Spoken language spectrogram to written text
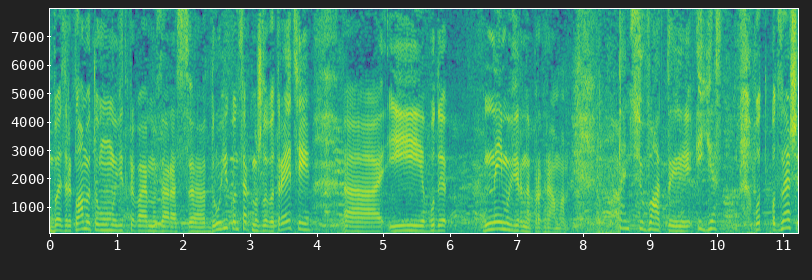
без реклами. Тому ми відкриваємо зараз е, другий концерт, можливо, третій. Е, І буде. Неймовірна програма. Танцювати. І я от, от знаєш,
